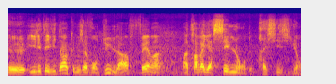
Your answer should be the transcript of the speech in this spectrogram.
euh, il est évident que nous avons dû là faire un, un travail assez long de précision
